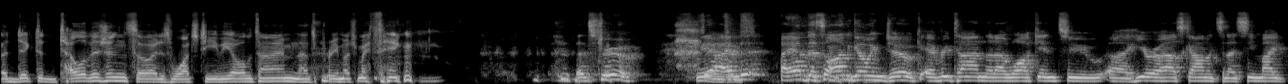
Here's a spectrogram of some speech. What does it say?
addicted to television, so I just watch TV all the time. That's pretty much my thing. That's true. Yeah, I have, Samesies. thi- I have this ongoing joke every time that I walk into uh, Hero House Comics and I see Mike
